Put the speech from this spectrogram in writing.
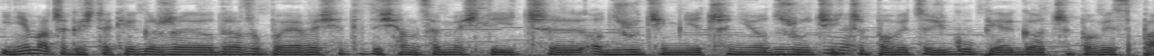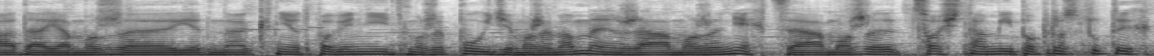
I nie ma czegoś takiego, że od razu pojawia się te tysiące myśli, czy odrzuci mnie, czy nie odrzuci, Nie. czy powie coś głupiego, czy powie spadaj, a może jednak nie odpowie nic, może pójdzie, może ma męża, a może nie chce, a może coś tam i po prostu tych,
